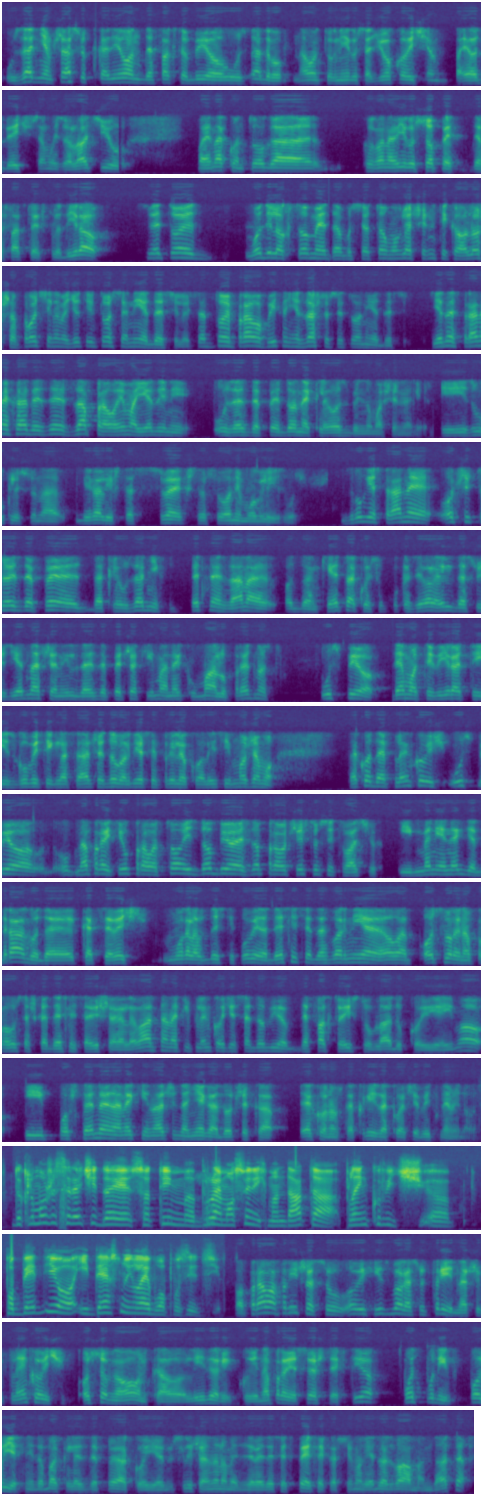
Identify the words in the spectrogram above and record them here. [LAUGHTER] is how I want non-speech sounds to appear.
u zadnjem času kad je on de facto bio u Zadru na ovom turniru sa Đokovićem, pa je odbio ići samo izolaciju, pa je nakon toga koronavirus opet de facto eksplodirao. Sve to je vodilo k tome da bi se to mogla činiti kao loša procjena, međutim to se nije desilo. I sad to je pravo pitanje zašto se to nije desilo. S jedne strane HDZ zapravo ima jedini uz SDP donekle ozbiljnu mašineriju i izvukli su na birališta sve što su oni mogli izvući. S druge strane, očito SDP, dakle u zadnjih 15 dana od anketa koje su pokazivale ili da su izjednačeni ili da SDP čak ima neku malu prednost, uspio demotivirati i izgubiti glasače dobar dio se prilio koaliciji možemo tako da je Plenković uspio napraviti upravo to i dobio je zapravo čistu situaciju. I meni je negdje drago da je kad se već morala desiti pobjeda desnice, da bar nije ova otvorena proustaška desnica više relevantna. Dakle, Plenković je sad dobio de facto istu vladu koju je imao i pošteno je na neki način da njega dočeka ekonomska kriza koja će biti neminovna. Dakle, može se reći da je sa tim brojem osvojenih mandata Plenković e, pobedio i desnu i levu opoziciju? Pa prava priča su, ovih izbora su tri, znači Plenković, osobno on kao lider koji je napravio sve što je htio, potpuni povijesni dobak SDP-a koji je sličan onome 95. kad su imali jedva dva mandata,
